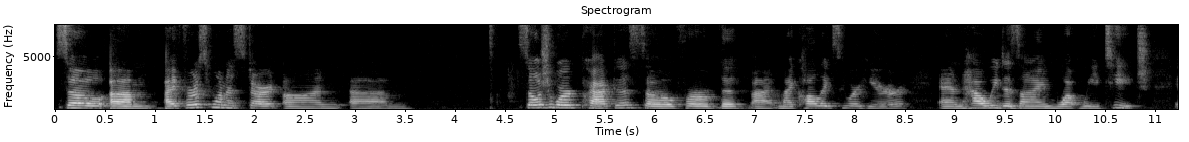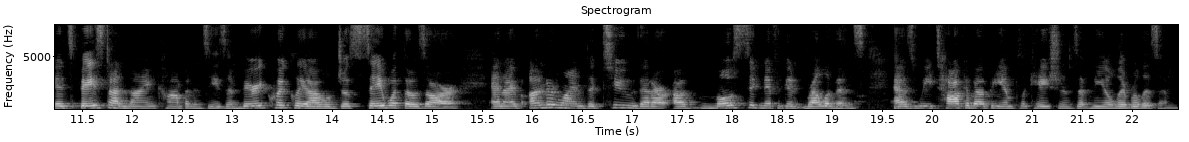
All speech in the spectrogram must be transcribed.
So um, I first want to start on um, social work practice. So for the uh, my colleagues who are here and how we design what we teach, it's based on nine competencies. And very quickly, I will just say what those are. And I've underlined the two that are of most significant relevance as we talk about the implications of neoliberalism.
